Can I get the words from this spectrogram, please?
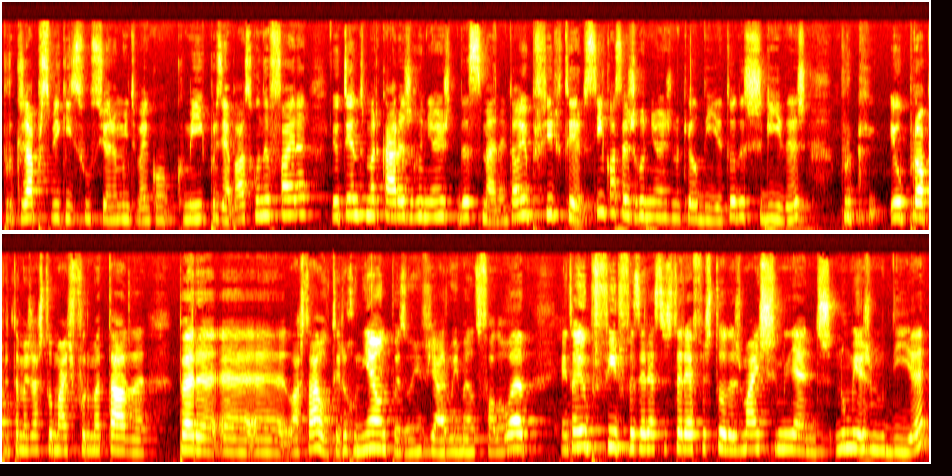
porque já percebi que isso funciona muito bem com, comigo, por exemplo, à segunda-feira eu tento marcar as reuniões da semana. Então eu prefiro ter 5 ou 6 reuniões naquele dia, todas seguidas, porque eu própria também já estou mais formatada para, uh, uh, lá está, o ter reunião, depois o enviar o e-mail de follow-up. Então eu prefiro fazer essas tarefas todas mais semelhantes no mesmo dia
